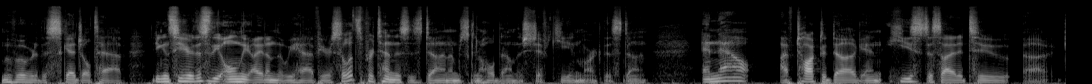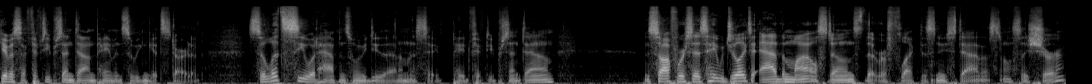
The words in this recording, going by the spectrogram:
move over to the Schedule tab. You can see here, this is the only item that we have here. So let's pretend this is done. I'm just going to hold down the Shift key and mark this done. And now I've talked to Doug and he's decided to uh, give us a 50% down payment so we can get started. So let's see what happens when we do that. I'm going to say paid 50% down. The software says, hey, would you like to add the milestones that reflect this new status? And I'll say, sure.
